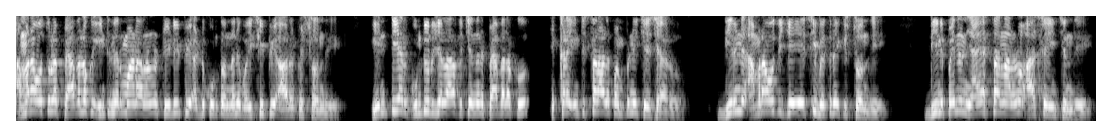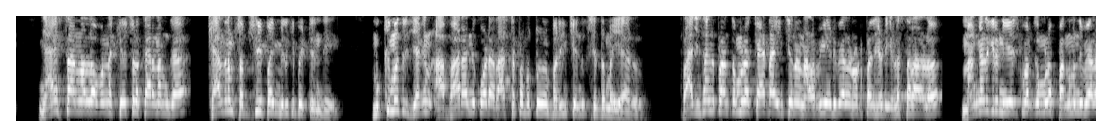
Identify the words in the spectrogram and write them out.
అమరావతిలో పేదలకు ఇంటి నిర్మాణాలను టీడీపీ అడ్డుకుంటోందని వైసీపీ ఆరోపిస్తోంది. ఎన్టీఆర్ గుంటూరు జిల్లాలకు చెందిన పేదలకు ఇక్కడ ఇంటి స్థలాలు పంపిణీ చేశారు. దీనిని అమరావతి జేఏసీ వ్యతిరేకిస్తోంది. దీనిపైన న్యాయస్థానాలను ఆశ్రయించింది. న్యాయస్థానాల్లో ఉన్న కేసుల కారణంగా కేంద్రం సబ్సిడీపై మెలికిపెట్టింది ముఖ్యమంత్రి జగన్ ఆ భారాన్ని కూడా రాష్ట్ర ప్రభుత్వమే భరించేందుకు సిద్ధమయ్యారు. రాజధాని ప్రాంతంలో కేటాయించిన నలభై ఏడు వేల నూట పదిహేడు ఇళ్ళ స్థలాలలో మంగళగిరి నియోజకవర్గంలో పంతొమ్మిది వేల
